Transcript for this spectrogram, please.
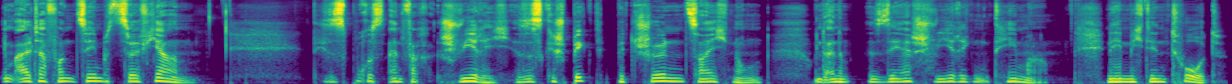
im Alter von 10 bis 12 Jahren? Dieses Buch ist einfach schwierig. Es ist gespickt mit schönen Zeichnungen und einem sehr schwierigen Thema, nämlich den Tod.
